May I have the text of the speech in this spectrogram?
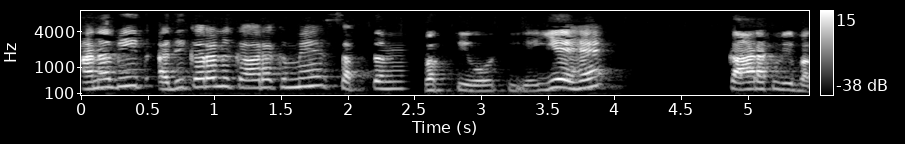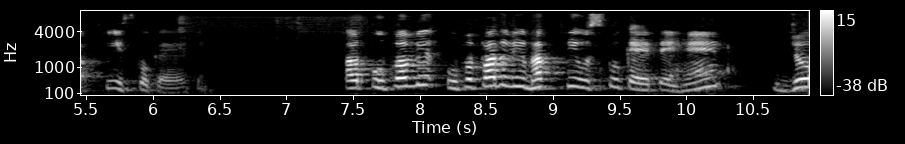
अनभिहित अधिकरण कारक में सप्तमी विभक्ति होती है। यह है कारक विभक्ति, इसको कहते हैं। और उपपद विभक्ति उसको कहते हैं जो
